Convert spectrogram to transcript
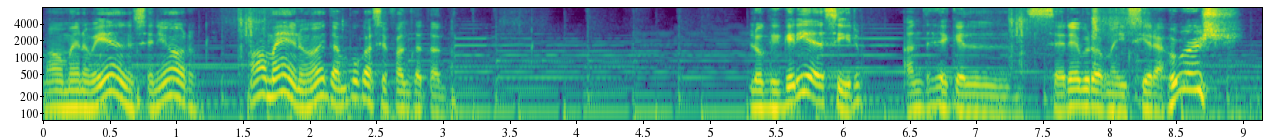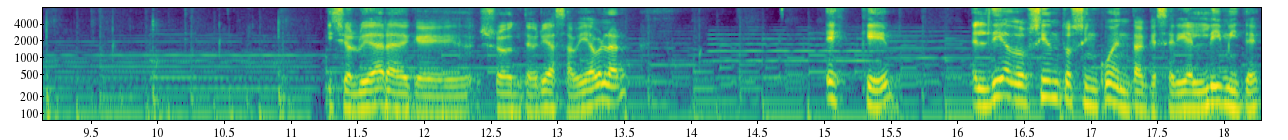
más o menos bien, señor. Más o menos, ¿eh? Tampoco hace falta tanto. Lo que quería decir, antes de que el cerebro me hiciera ¡Ush! y se olvidara de que yo en teoría sabía hablar, es que el día 250, que sería el límite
